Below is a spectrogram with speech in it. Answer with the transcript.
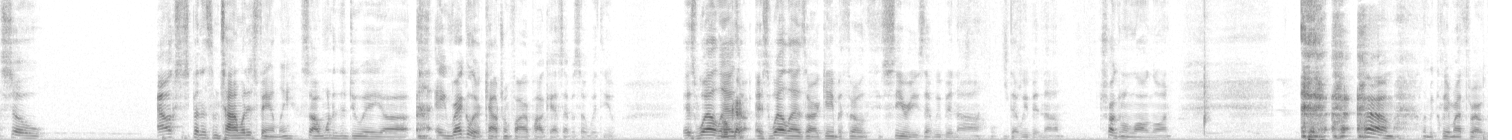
so Alex is spending some time with his family, so I wanted to do a uh, a regular Couch on Fire podcast episode with you, as well as Okay. as well as our Game of Thrones series that we've been uh, that we've been um, trugging along on. Let me clear my throat.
